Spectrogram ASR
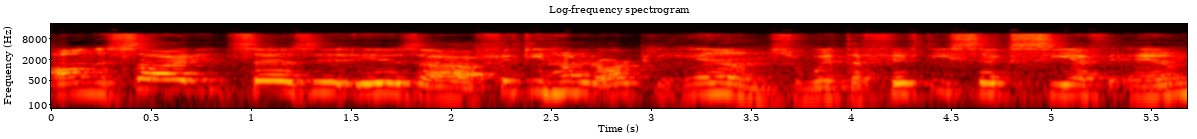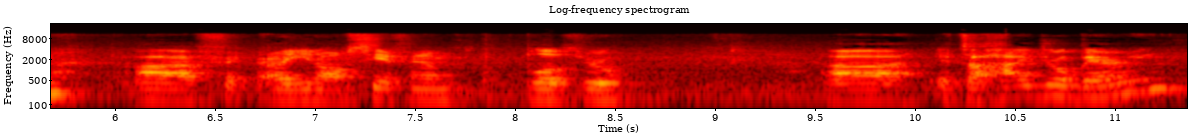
On the side, it says it is uh, 1500 RPMs with a 56 CFM, uh, uh, you know, CFM blow through. Uh, it's a hydro bearing.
